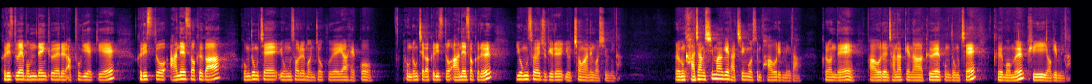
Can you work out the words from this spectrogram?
그리스도의 몸된 교회를 아프게 했기에 그리스도 안에서 그가 공동체 용서를 먼저 구해야 했고 공동체가 그리스도 안에서 그를 용서해 주기를 요청하는 것입니다. 여러분 가장 심하게 다친 곳은 바울입니다. 그런데 바울은 자나깨나 교회 공동체 그 몸을 귀히 여깁니다.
